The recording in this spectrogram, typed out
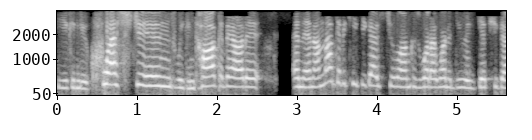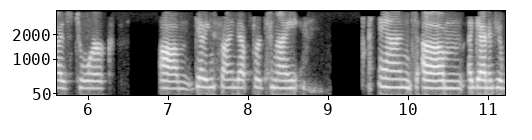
You can do questions, we can talk about it. And then I'm not going to keep you guys too long because what I want to do is get you guys to work um, getting signed up for tonight. And um, again, if you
